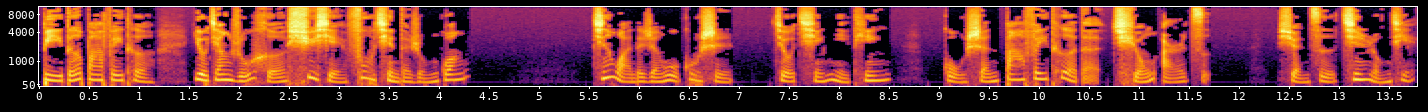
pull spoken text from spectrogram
彼得·巴菲特又将如何续写父亲的荣光？今晚的人物故事，就请你听股神巴菲特的穷儿子，选自《金融界》。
